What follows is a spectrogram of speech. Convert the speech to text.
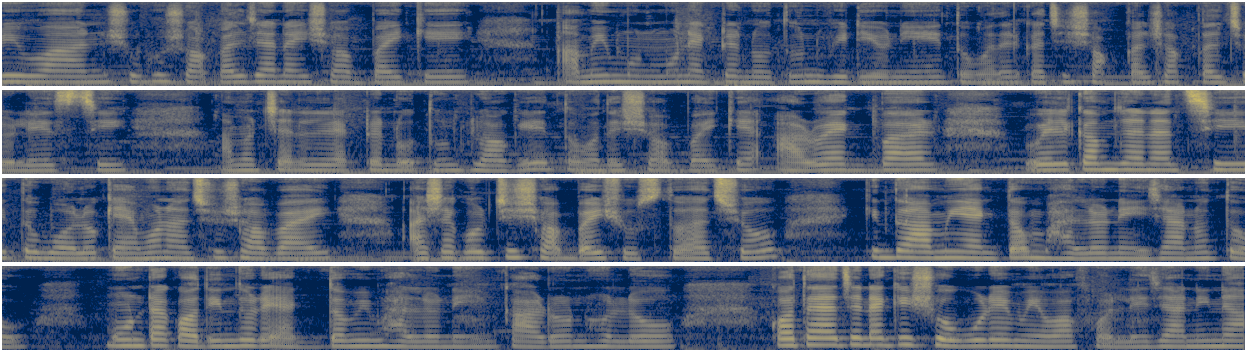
এভরিওয়ান শুভ সকাল জানাই সবাইকে। আমি মুনমুন, একটা নতুন ভিডিও নিয়ে তোমাদের কাছে সকাল সকাল চলে এসেছি। আমার চ্যানেলের একটা নতুন ভ্লগে তোমাদের সবাইকে আরও একবার ওয়েলকাম জানাচ্ছি। তো বলো, কেমন আছো সবাই? আশা করছি সবাই সুস্থ আছো। কিন্তু আমি একদম ভালো নেই, জানো তো? মনটা কদিন ধরে একদমই ভালো নেই। কারণ হলো কথায় আছে নাকি সবুরে মেওয়া ফলে? জানি না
